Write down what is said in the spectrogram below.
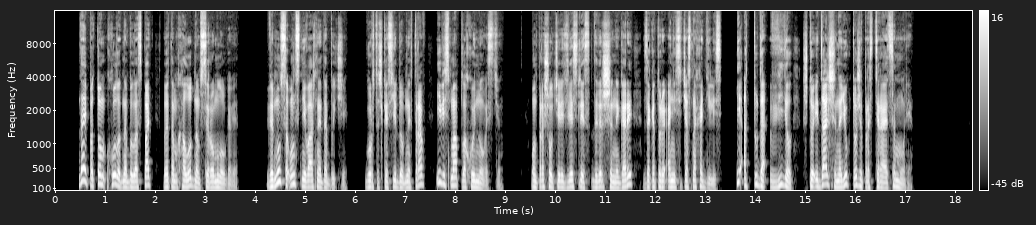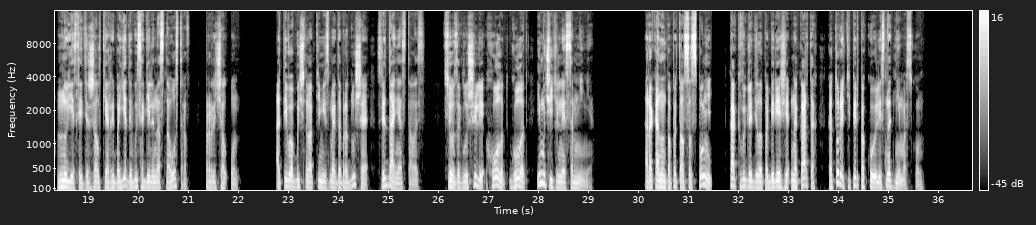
Да и потом холодно было спать в этом холодном сыром логове. Вернулся он с неважной добычей. Горсточкой съедобных трав и весьма плохой новостью. Он прошел через весь лес до вершины горы, за которой они сейчас находились, и оттуда видел, что и дальше на юг тоже простирается море. «Ну, если эти жалкие рыбоеды высадили нас на остров», — прорычал он. От его обычного оптимизма и добродушия следа не осталось. Все заглушили холод, голод и мучительные сомнения. Раканан попытался вспомнить, как выглядело побережье на картах, которые теперь покоились на дне морском.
